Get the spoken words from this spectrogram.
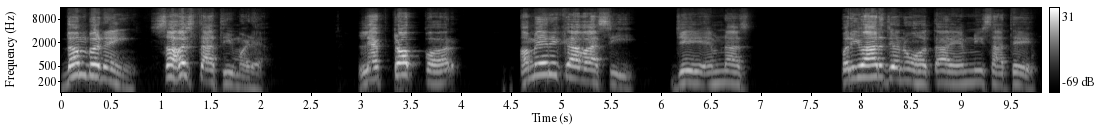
દંભ નહીં, સહજતાથી મળ્યા. લેપટોપ પર અમેરિકાવાસી જે એમના પરિવારજનો હતા એમની સાથે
